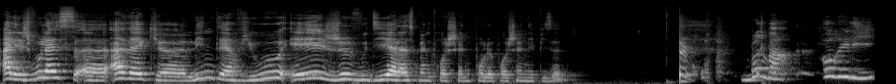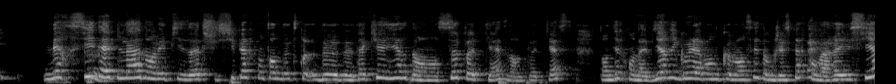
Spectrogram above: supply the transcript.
Allez, je vous laisse euh, avec euh, l'interview et je vous dis à la semaine prochaine pour le prochain épisode. Bon ben, Aurélie, Merci d'être là dans l'épisode. Je suis super contente de, t'accueillir dans ce podcast, dans le podcast. Tant dire qu'on a bien rigolé avant de commencer, donc j'espère qu'on va réussir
